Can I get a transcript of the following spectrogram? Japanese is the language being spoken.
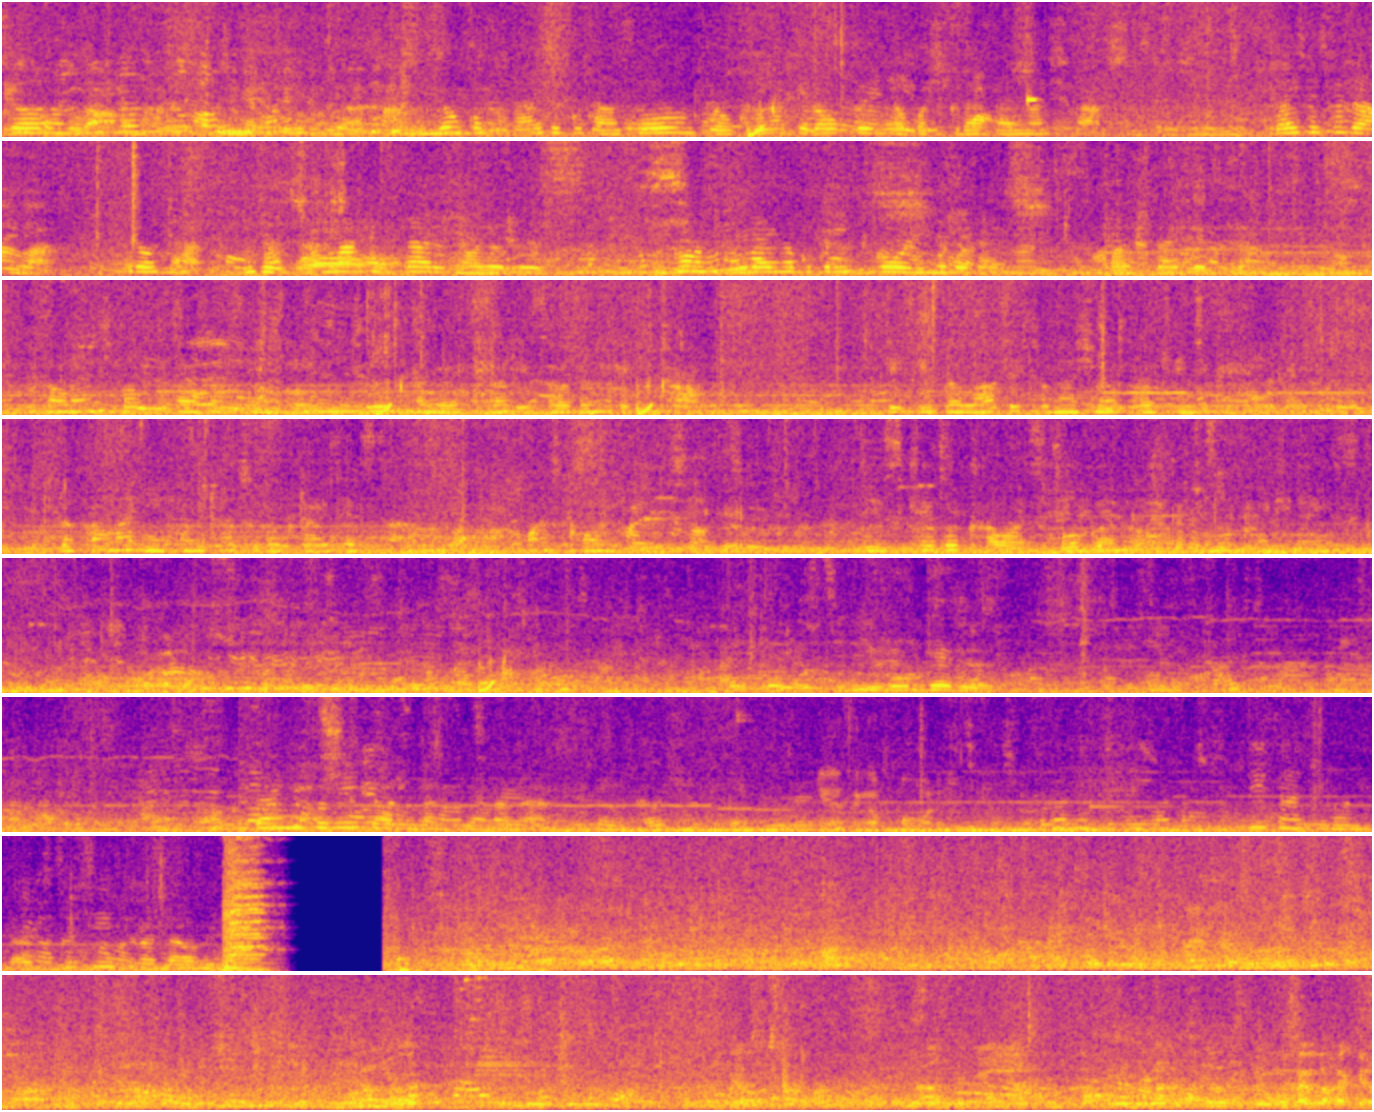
上の日ようこそ大雪山総運橋黒岳ロープウェイにお越しくださいました。大雪山は広さ23万ヘクタールに及ぶ日本最大の国立公園でございます。小松大雪山サウンスポット大雪山は230ヘクタール This is the largest national park in Japan. The former inhabitants of the デ揺れてる。ディータンにも似た美しい姿を見た。like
